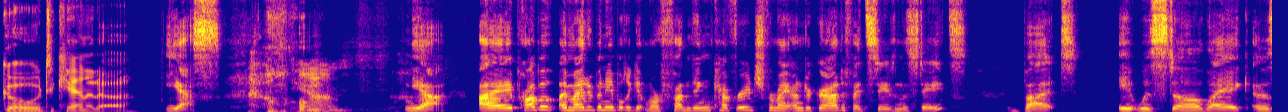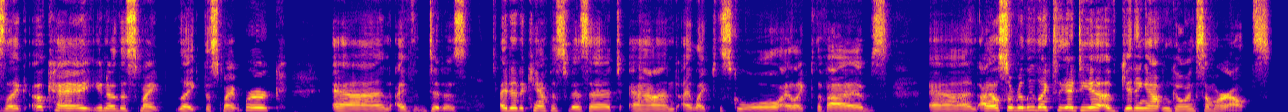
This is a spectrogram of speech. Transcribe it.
go to Canada. Yes. Damn. Yeah. I probably I might have been able to get more funding coverage for my undergrad if I'd stayed in the states, but it was still like I was like, okay, you know, this might like this might work. And I did a I did a campus visit and I liked the school, I liked the vibes, and I also really liked the idea of getting out and going somewhere else.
